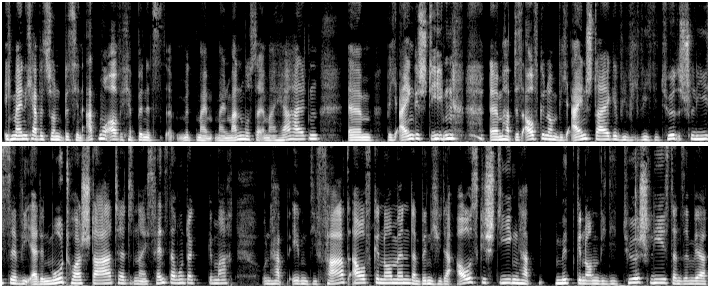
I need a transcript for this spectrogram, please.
ich meine, ich habe jetzt schon ein bisschen Atmo auf, ich hab, bin jetzt äh, mit meinem, mein Mann muss da immer herhalten, ähm, bin ich eingestiegen, ähm, habe das aufgenommen, wie ich einsteige, wie, wie, wie ich die Tür schließe, wie er den Motor startet, dann habe ich das Fenster runtergemacht und habe eben die Fahrt aufgenommen, dann bin ich wieder ausgestiegen, habe mitgenommen, wie die Tür schließt, dann sind wir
